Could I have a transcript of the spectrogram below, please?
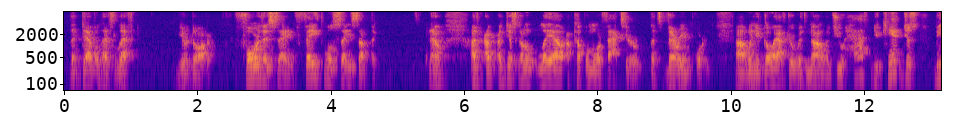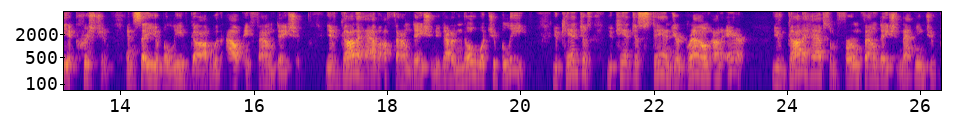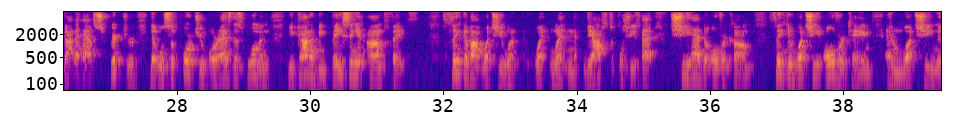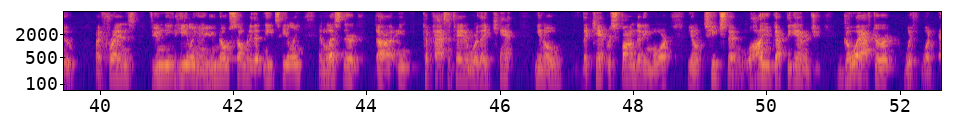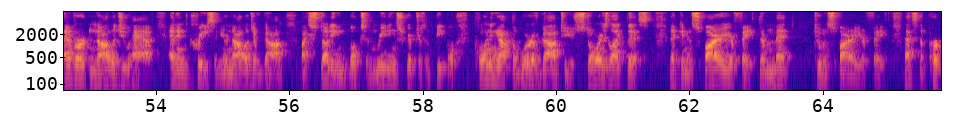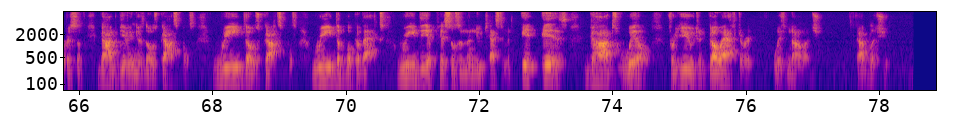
the devil has left your daughter. For this saying, faith will say something. Now, i am just going to lay out a couple more facts here that's very important. Uh, when you go after it with knowledge, you have you can't just be a Christian and say you believe God without a foundation. You've got to have a foundation. You've got to know what you believe. You can't just you can't just stand your ground on air. You've got to have some firm foundation. That means you've got to have scripture that will support you, or as this woman, you've got to be basing it on faith. Think about what she went went, went and the obstacle she's had, she had to overcome. Think of what she overcame and what she knew. My friends, if you need healing or you know somebody that needs healing, unless they're uh, incapacitated where they can't, you know, they can't respond anymore, you know, teach them while you've got the energy. Go after it with whatever knowledge you have and increase in your knowledge of God by studying books and reading scriptures and people pointing out the Word of God to you. Stories like this that can inspire your faith. They're meant to inspire your faith. That's the purpose of God giving us those Gospels. Read those Gospels. Read the book of Acts. Read the epistles in the New Testament. It is God's will for you to go after it with knowledge. God bless you.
